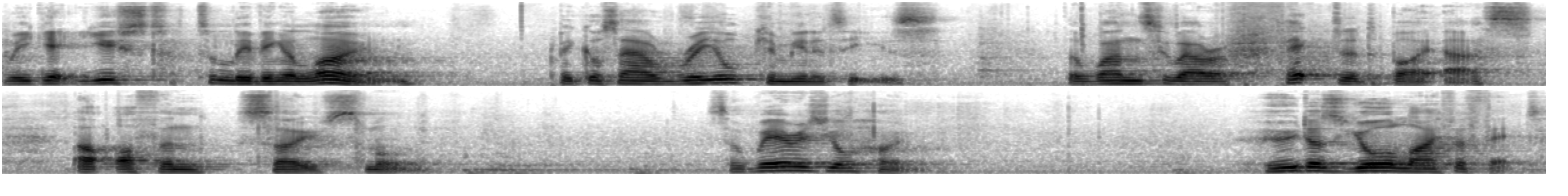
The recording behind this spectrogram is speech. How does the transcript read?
we get used to living alone because our real communities, the ones who are affected by us, are often so small. So, where is your home? Who does your life affect?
